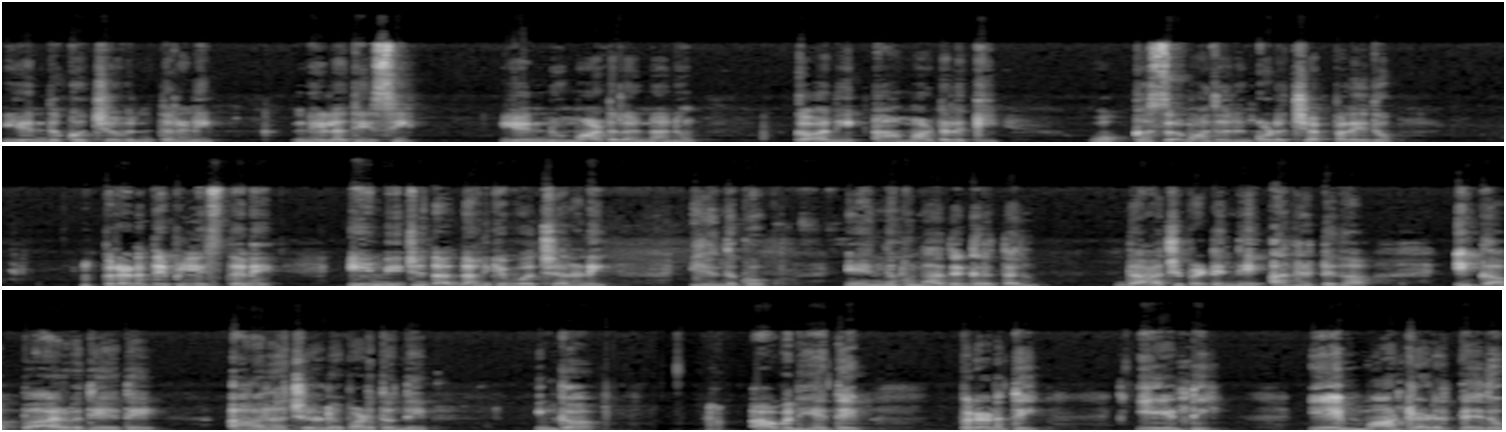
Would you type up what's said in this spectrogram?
ఎందుకొచ్చావని తనని నిలదీసి ఎన్నో మాటలన్నాను. కానీ ఆ మాటలకి ఒక్క సమాధానం కూడా చెప్పలేదు. ప్రణతి పిలిస్తేనే ఈ నిశ్చితార్థానికి వచ్చానని. ఎందుకు? ఎందుకు నా దగ్గర తను దాచిపెట్టింది అన్నట్టుగా? ఇక పార్వతి అయితే ఆలోచనలో పడుతుంది. ఇంకా అవని అయితే ప్రణతి ఏంటి? ఏం మాట్లాడట్లేదు?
